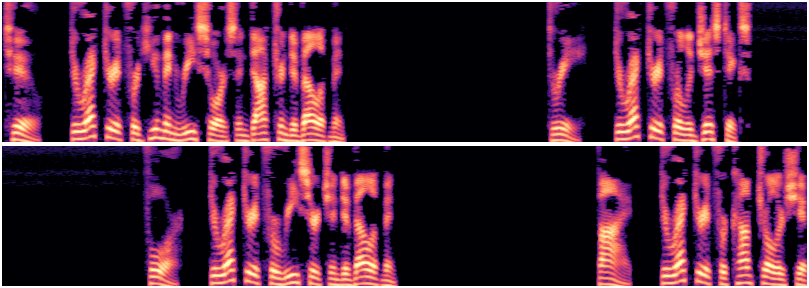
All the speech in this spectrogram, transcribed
2. Directorate for Human Resource and Doctrine Development 3. Directorate for Logistics 4. Directorate for Research and Development 5. Directorate for Comptrollership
